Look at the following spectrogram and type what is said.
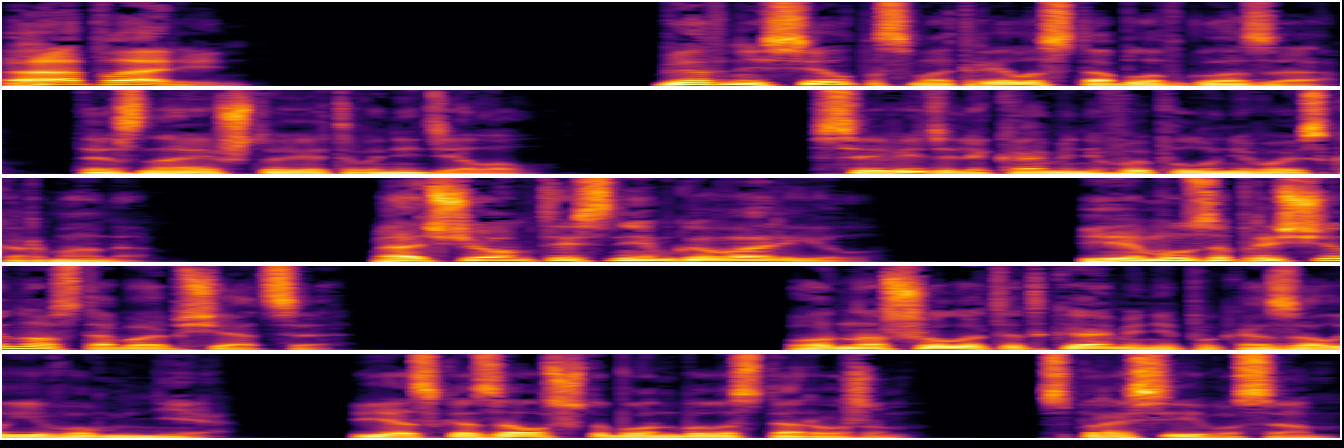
«А, парень?» Берни сел, посмотрел Стабла в глаза. «Ты знаешь, что я этого не делал. Все видели, камень выпал у него из кармана». «О чем ты с ним говорил?» Ему запрещено с тобой общаться. Он нашел этот камень и показал его мне. Я сказал, чтобы он был осторожен. Спроси его сам.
